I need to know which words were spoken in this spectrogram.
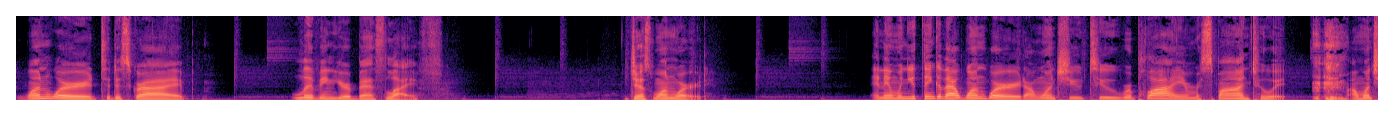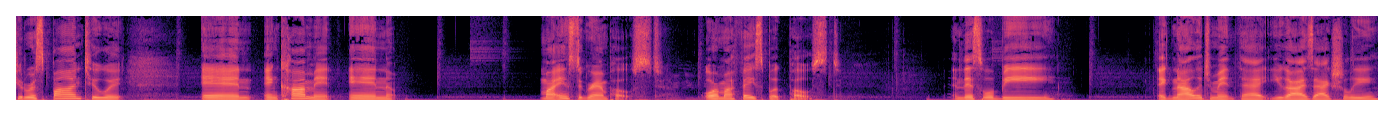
One word to describe living your best life? Just one word. And then when you think of that one word, I want you to reply and respond to it. I want you to respond to it and and comment in my Instagram post or my Facebook post. And this will be acknowledgement that you guys actually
